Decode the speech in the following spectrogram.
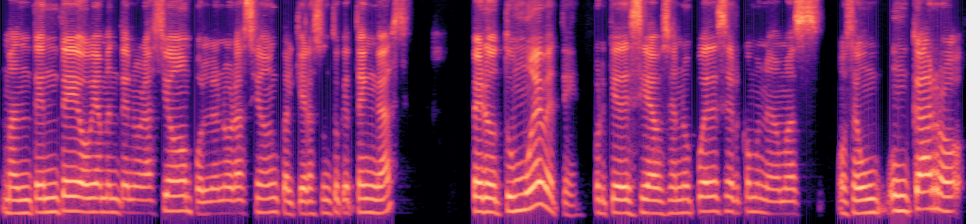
mantente obviamente en oración, ponlo en oración, cualquier asunto que tengas, pero tú muévete, porque decía, o sea, no puede ser como nada más o sea, un, carro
